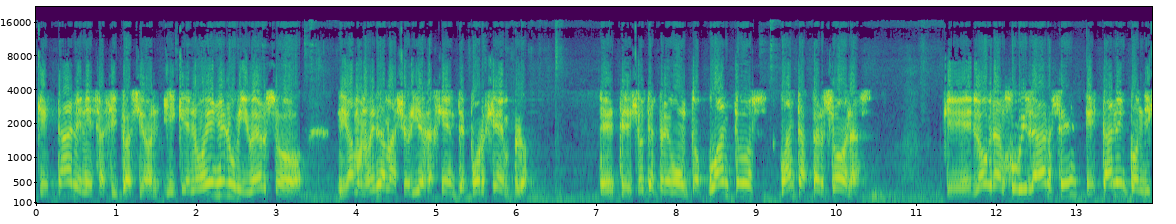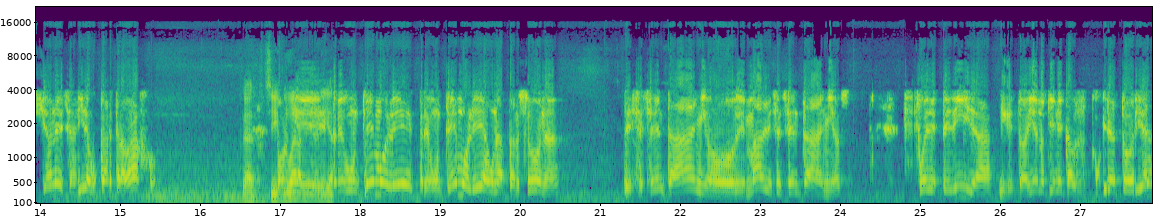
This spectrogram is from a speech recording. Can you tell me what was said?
que están en esa situación y que no es el universo, digamos, no es la mayoría de la gente. Por ejemplo, este, yo te pregunto, ¿cuántos, ¿cuántas personas que logran jubilarse están en condiciones de salir a buscar trabajo? Claro, Porque preguntémosle, preguntémosle a una persona de 60 años o de más de 60 años fue despedida y que todavía no tiene causa jubilatoria,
